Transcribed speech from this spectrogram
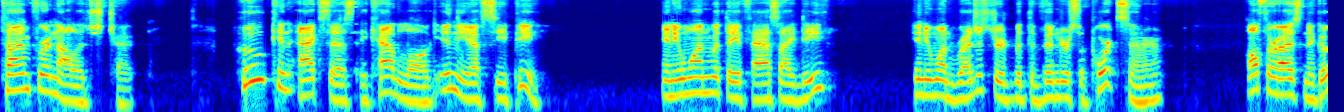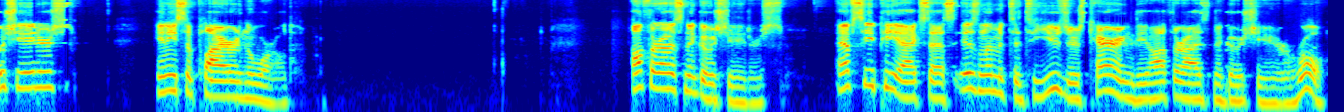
Time for a knowledge check. Who can access a catalog in the FCP? Anyone with a FAS ID? Anyone registered with the Vendor Support Center? Authorized negotiators? Any supplier in the world. Authorized negotiators. FCP access is limited to users carrying the authorized negotiator role.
